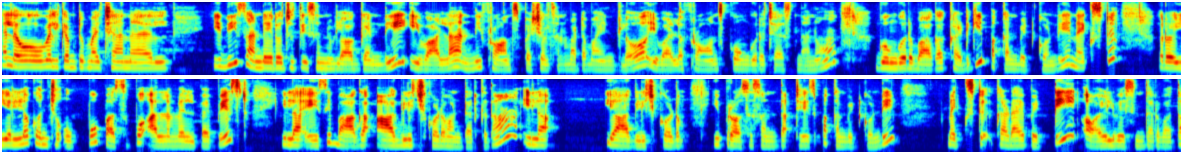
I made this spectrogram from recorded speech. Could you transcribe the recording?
Hello welcome to my channel. ఇది సండే రోజు తీసిన వ్లాగ్ అండి. ఇవాళ అన్ని ఫ్రాన్స్ స్పెషల్స్ అనమాట మా ఇంట్లో. ఇవాళ ఫ్రాన్స్ గోంగూర చేస్తున్నాను. గోంగూర బాగా కడిగి పక్కన పెట్టుకోండి. నెక్స్ట్ రొయ్యల్లో కొంచెం ఉప్పు పసుపు అల్లం వెల్లిపాయ పేస్ట్ ఇలా వేసి బాగా ఆగిలించుకోవడం అంటారు కదా ఇలా ఈ ఆగిలించుకోవడం ఈ ప్రాసెస్ అంతా చేసి పక్కన పెట్టుకోండి. నెక్స్ట్ కడాయి పెట్టి ఆయిల్ వేసిన తర్వాత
